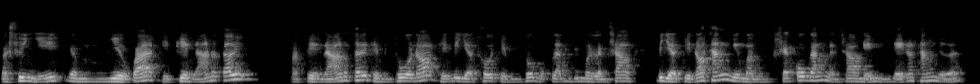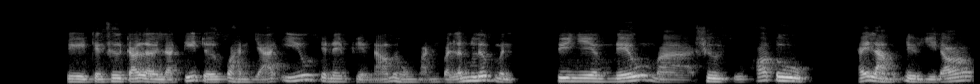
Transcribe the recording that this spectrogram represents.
và suy nghĩ nhiều quá thì phiền não nó tới. Mà phiền não nó tới thì mình thua nó thì bây giờ thôi thì mình thua một lần nhưng mà lần sau bây giờ thì nó thắng nhưng mà mình sẽ cố gắng lần sau để mình để nó thắng nữa. Thì thiền sư trả lời là trí tuệ của hành giả yếu cho nên phiền não mới hùng mạnh và lấn lướt mình. Tuy nhiên nếu mà sư chịu khó tu hãy làm một điều gì đó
